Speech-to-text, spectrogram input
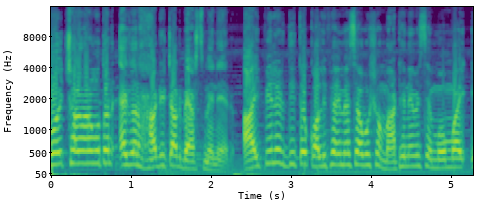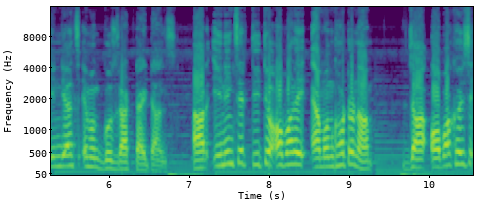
রোহিত শর্মার মতন একজন হার্ডিটার ব্যাটসম্যানের। আইপিএলের দ্বিতীয় কোয়ালিফাই ম্যাচে অবশ্য মাঠে নেমেছে মুম্বাই ইন্ডিয়ান্স এবং গুজরাট টাইটান্স। আর ইনিংসের তৃতীয় ওভারে এমন ঘটনা যা অবাক হয়েছে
